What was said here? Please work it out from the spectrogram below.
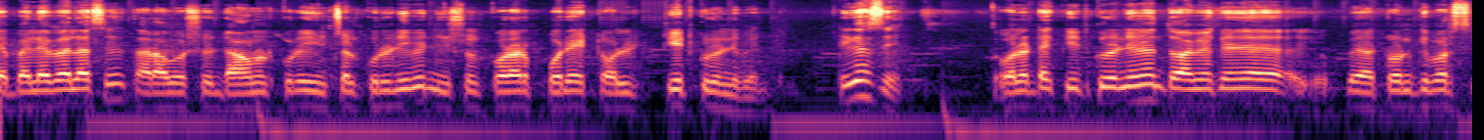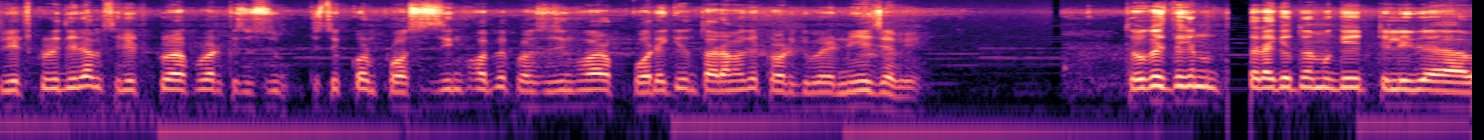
অ্যাভেলেবেল আছে তারা অবশ্যই ডাউনলোড করে ইনস্টল করে নেবেন। ইনস্টল করার পরে একটা ওয়ালেট ক্রিয়েট করে নেবেন ঠিক আছে? তো ওয়ালেটটা ক্রিয়েট করে নেবেন তো আমি এখানে টন কিপার সিলেক্ট করে দিলাম। সিলেক্ট করার পর কিছু কিছুক্ষণ প্রসেসিং হবে। প্রসেসিং হওয়ার পরে কিন্তু তারা আমাকে টন কিপারে নিয়ে যাবে। তো ওকে দেখেন তারা কিন্তু আমাকে টেলিগ্রাম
